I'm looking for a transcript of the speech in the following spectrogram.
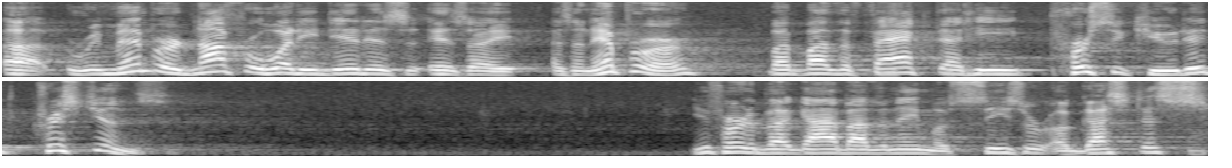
uh, remembered not for what he did as, as, a, as an emperor, but by the fact that he persecuted Christians. You've heard of a guy by the name of Caesar Augustus.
